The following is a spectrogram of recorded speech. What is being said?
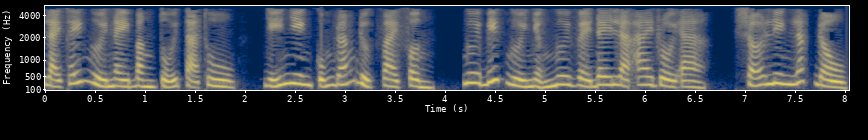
lại thấy người này bằng tuổi tạ thù, dĩ nhiên cũng đoán được vài phần, ngươi biết người nhận ngươi về đây là ai rồi à, sở liên lắc đầu,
